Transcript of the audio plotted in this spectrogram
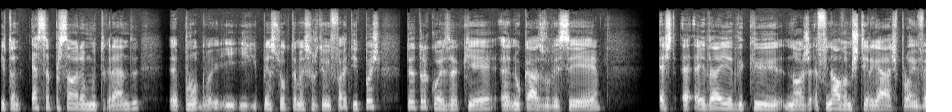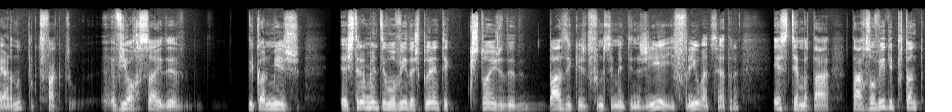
E, portanto, essa pressão era muito grande uh, e, e penso eu que também surtiu efeito. E depois tem outra coisa, que é, no caso do BCE, esta, a, a, ideia de que nós afinal vamos ter gás para o inverno, porque de facto havia o receio de, de economias extremamente envolvidas poderem ter questões de, básicas de fornecimento de energia e frio, etc. Esse tema está, está resolvido e, portanto,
